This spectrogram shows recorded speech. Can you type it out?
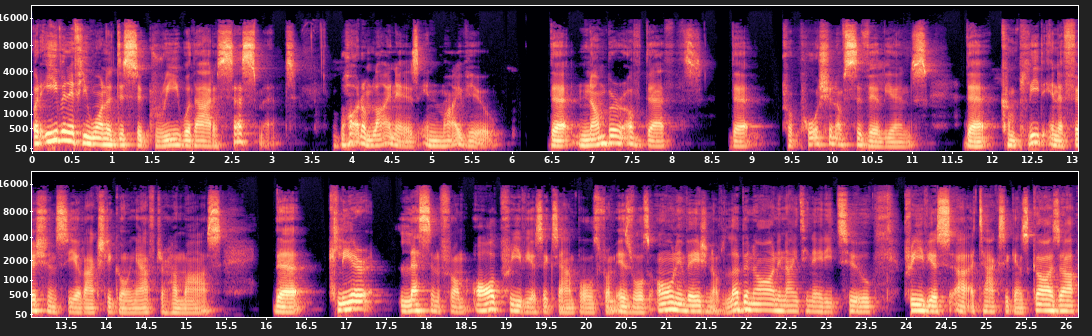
But even if you want to disagree with that assessment, bottom line is, in my view, the number of deaths, the proportion of civilians, the complete inefficiency of actually going after Hamas, the clear lesson from all previous examples from Israel's own invasion of Lebanon in 1982, previous uh, attacks against Gaza,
